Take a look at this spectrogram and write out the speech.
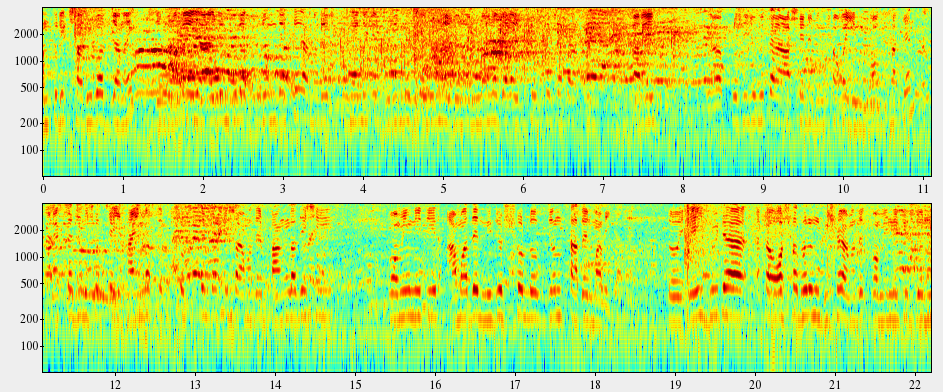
আন্তরিক সাধুবাদ জানাই যে ওনারা এই আয়োজনগুলো পূরণ দেখে আমাদের কমিউনিটির বিভিন্ন তরুণ এবং অন্যান্য যারা স্পোর্টসের সাথে আছেন তারা এই প্রতিযোগিতায় আসেন এবং সবাই ইনভলভ থাকেন। আর একটা জিনিস হচ্ছে এই হাইমাস স্পোর্টস সেন্টার কিন্তু আমাদের বাংলাদেশি কমিউনিটির আমাদের নিজস্ব লোকজন তাদের মালিকানায় তো এই দুইটা একটা অসাধারণ বিষয় আমাদের কমিউনিটির জন্য।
